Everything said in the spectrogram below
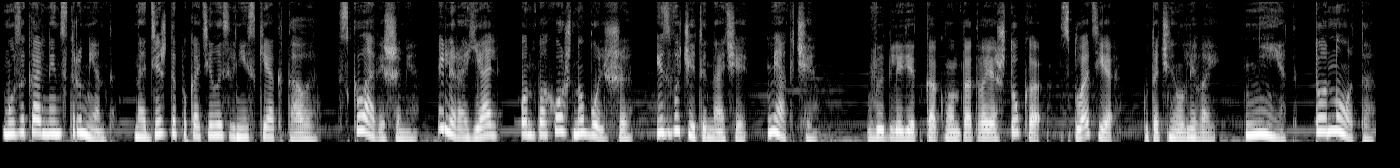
Музыкальный инструмент. Надежда покатилась в низкие октавы. С клавишами. Или рояль. Он похож, но больше. И звучит иначе. Мягче. «Выглядит как вон та твоя штука с платья?» – уточнил Левай. «Нет, то нота».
